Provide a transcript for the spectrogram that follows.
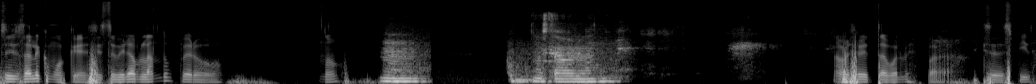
Sí, sale como que si estuviera hablando, pero no. mm, no estaba hablando. A ver si ahorita vuelve para que se despida.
